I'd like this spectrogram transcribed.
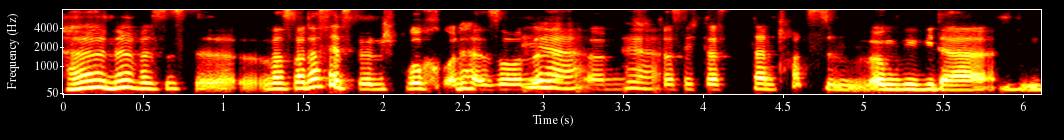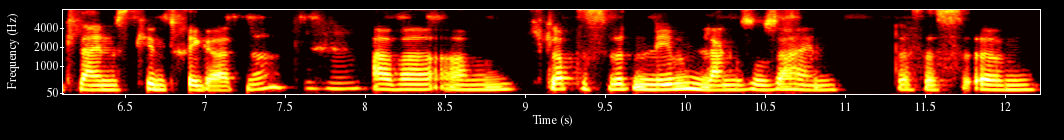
Hä, ne, was ist, äh, was war das jetzt für ein Spruch oder so, ne? Ja, und ja. dass sich das dann trotzdem irgendwie wieder ein kleines Kind triggert, ne? Mhm. Aber ähm, ich glaube, das wird ein Leben lang so sein, dass das ähm,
